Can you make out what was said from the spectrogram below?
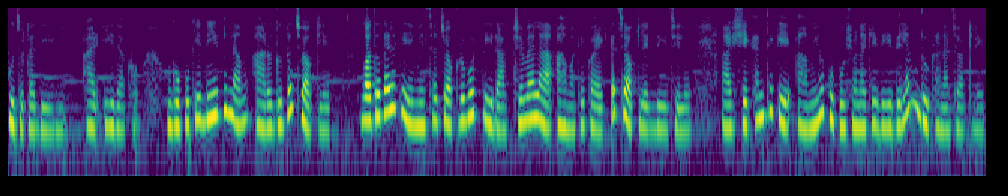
পুজোটা দিয়ে নিই। আর এই দেখো, গোপুকে দিয়ে দিলাম আরও দুটো চকলেট। গতকালকে মিস্টার চক্রবর্তী রাত্রেবেলা আমাকে কয়েকটা চকলেট দিয়েছিল আর সেখান থেকে আমিও গোপুসোনাকে দিয়ে দিলাম দুখানা চকলেট।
